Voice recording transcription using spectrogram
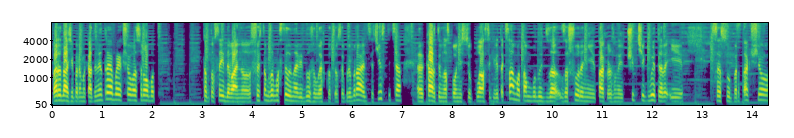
Передачі перемикати не треба, якщо у вас робот. Тобто все ідеально. Щось там замастили, навіть дуже легко це все прибирається, чиститься. Е, Карти в нас повністю пластикові так само там будуть зашурені. Також вони чик-чик витер і все супер. Так що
